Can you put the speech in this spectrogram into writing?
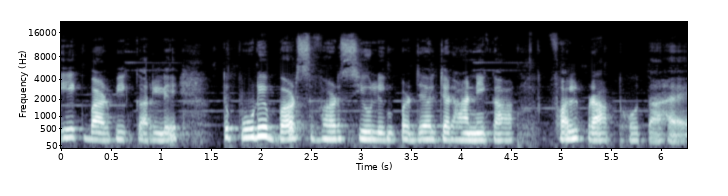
एक बार भी कर ले तो पूरे वर्ष भर शिवलिंग पर जल चढ़ाने का फल प्राप्त होता है।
